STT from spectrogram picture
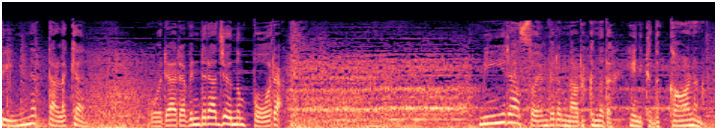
പിന്നെ തളയ്ക്കാൻ ഒരരവിന്ദരാജയൊന്നും പോരാ. മീര സ്വയംവരം നടക്കുന്നത് എനിക്കൊന്ന് കാണണം.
